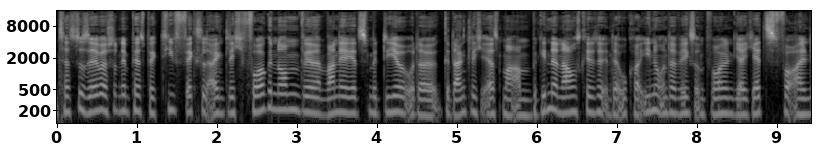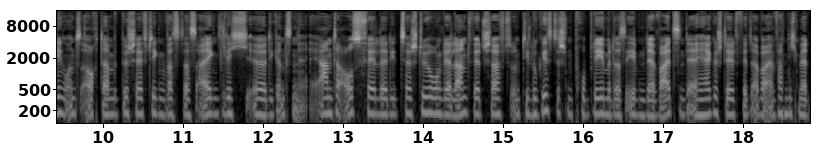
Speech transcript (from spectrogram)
Jetzt hast du selber schon den Perspektivwechsel eigentlich vorgenommen. Wir waren ja jetzt mit dir oder gedanklich erstmal am Beginn der Nahrungskette in der Ukraine unterwegs und wollen ja jetzt vor allen Dingen uns auch damit beschäftigen, was das eigentlich, äh, die ganzen Ernteausfälle, die Zerstörung der Landwirtschaft und die logistischen Probleme, dass eben der Weizen, der hergestellt wird, aber einfach nicht mehr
